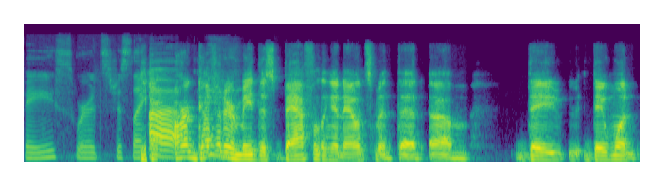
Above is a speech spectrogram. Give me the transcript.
face. Where it's just like, Yeah, our governor made this baffling announcement that um, they they want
